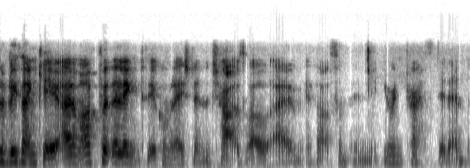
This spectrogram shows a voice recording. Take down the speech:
Lovely, thank you. Um, I've put the link to the accommodation in the chat as well, um, if that's something that you're interested in.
